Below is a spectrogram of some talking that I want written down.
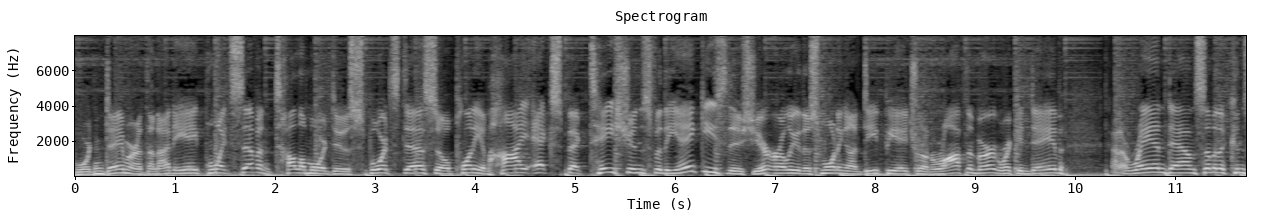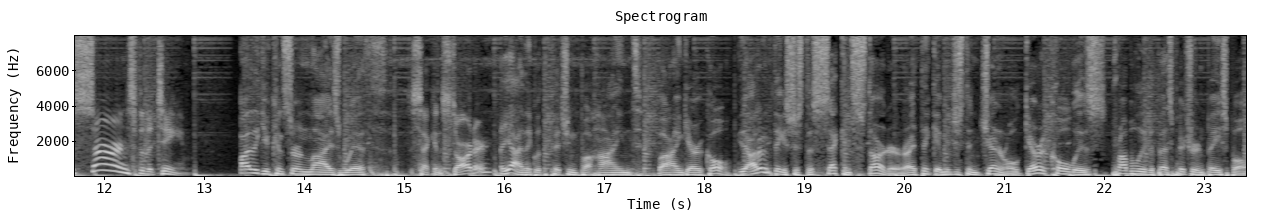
Gordon Damer at the 98.7 Tullamore Dew Sports Desk. So, plenty of high expectations for the Yankees this year. Earlier this morning on DPH and Rothenberg, Rick and Dave kind of ran down some of the concerns for the team. I think your concern lies with Second starter? yeah, I think with the pitching behind behind Gerrit Cole. Yeah, I don't think it's just the second starter. I think I mean just in general, Gerrit Cole is probably the best pitcher in baseball.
